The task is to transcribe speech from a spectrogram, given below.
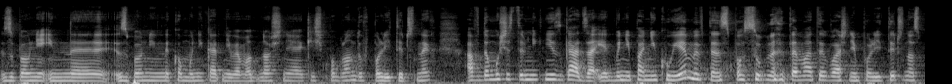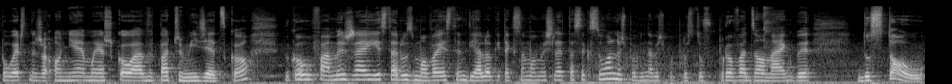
zupełnie inny, zupełnie inny komunikat, nie wiem, odnośnie jakichś poglądów politycznych, a w domu się z tym nikt nie zgadza. I jakby nie panikujemy w ten sposób na tematy właśnie polityczne, społeczne, że o nie, moja szkoła wypaczy mi dziecko, tylko ufamy, że jest ta rozmowa, jest ten dialog i tak samo myślę, ta seksualność powinna być po prostu wprowadzona jakby do stołu.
